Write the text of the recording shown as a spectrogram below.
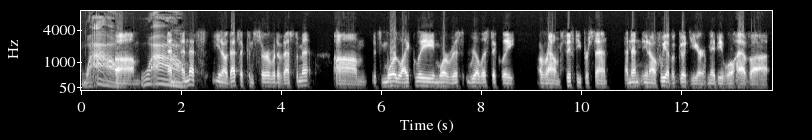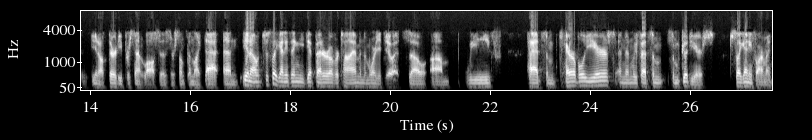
Wow. Um, wow. And, and that's, you know, that's a conservative estimate. Um, it's more likely, more risk, realistically, around 50%. And then, you know, if we have a good year, maybe we'll have, uh, you know, 30% losses or something like that. And, you know, just like anything, you get better over time and the more you do it. So, um, we've had some terrible years and then we've had some, some good years, just like any farming.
